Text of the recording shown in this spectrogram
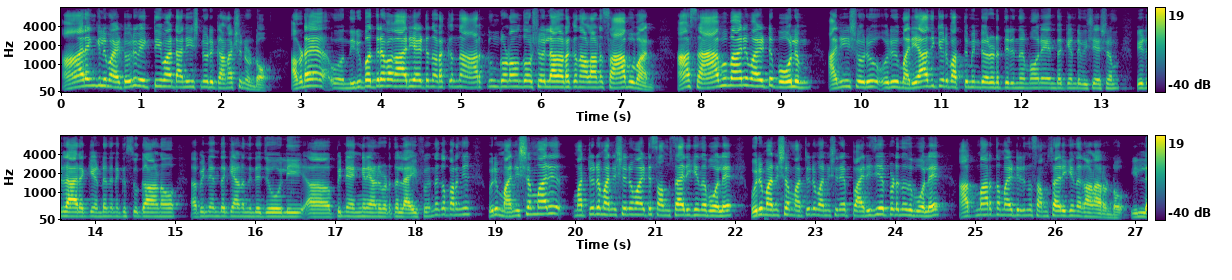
ആരെങ്കിലുമായിട്ട് ഒരു വ്യക്തിയുമായിട്ട് അനീഷിന് ഒരു കണക്ഷൻ ഉണ്ടോ? അവിടെ നിരുപദ്രവകാരിയായിട്ട് നടക്കുന്ന ആർക്കും ഗുണവും ദോഷവും ഇല്ലാതെ നടക്കുന്ന ആളാണ് സാബുമാൻ. ആ സാബുമാനുമായിട്ട് പോലും അനീഷ് ഒരു ഒരു മര്യാദയ്ക്ക് ഒരു പത്ത് മിനിറ്റ് ഒരിടത്തിരുന്ന് മോനെ എന്തൊക്കെയുണ്ട് വിശേഷം? വീട്ടിൽ ആരൊക്കെയുണ്ട്? നിനക്ക് സുഖാണോ? പിന്നെ എന്തൊക്കെയാണ് നിന്റെ ജോലി? പിന്നെ എങ്ങനെയാണ് ഇവിടുത്തെ ലൈഫ്? എന്നൊക്കെ പറഞ്ഞ് ഒരു മനുഷ്യന്മാർ മറ്റൊരു മനുഷ്യനുമായിട്ട് സംസാരിക്കുന്ന പോലെ ഒരു മനുഷ്യൻ മറ്റൊരു മനുഷ്യനെ പരിചയപ്പെടുന്നത് പോലെ ആത്മാർത്ഥമായിട്ടിരുന്ന് സംസാരിക്കുന്ന കാണാറുണ്ടോ? ഇല്ല.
